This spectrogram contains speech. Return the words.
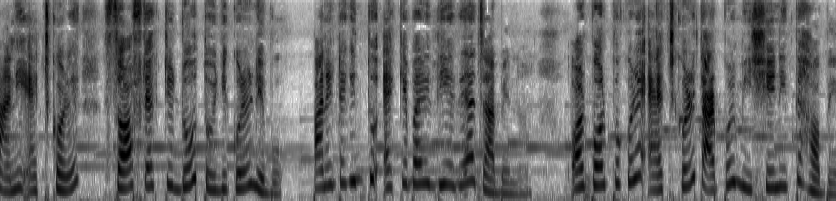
পানি অ্যাড করে সফট একটি ডো তৈরি করে নেব। পানিটা কিন্তু একেবারে দিয়ে দেয়া যাবে না। অল্প অল্প করে অ্যাড করে তারপর মিশিয়ে নিতে হবে।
